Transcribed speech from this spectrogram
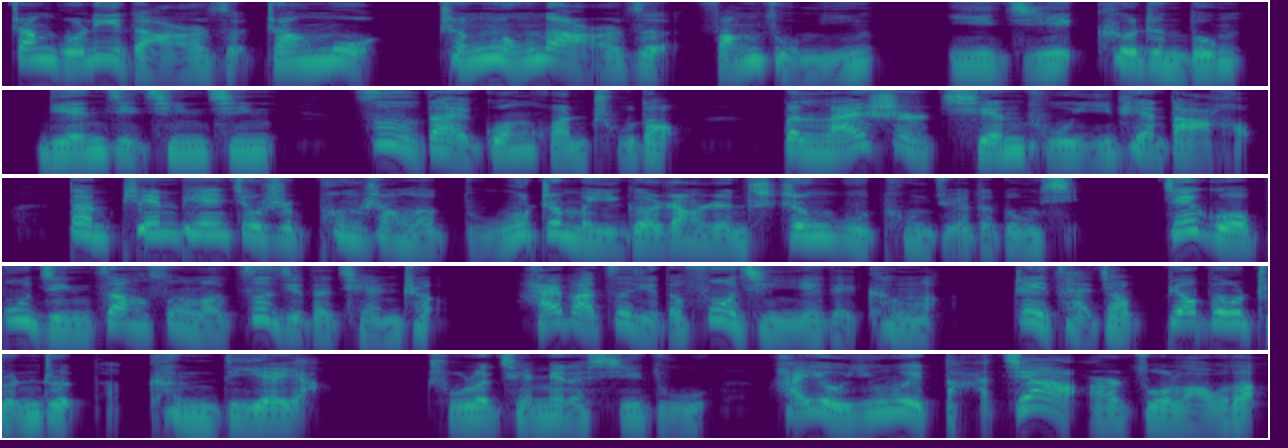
张国立的儿子张默。成龙的儿子房祖名以及柯震东年纪轻轻自带光环出道，本来是前途一片大好，但偏偏就是碰上了毒这么一个让人深恶痛绝的东西，结果不仅葬送了自己的前程，还把自己的父亲也给坑了，这才叫标标准准的坑爹呀！除了前面的吸毒，还有因为打架而坐牢的，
